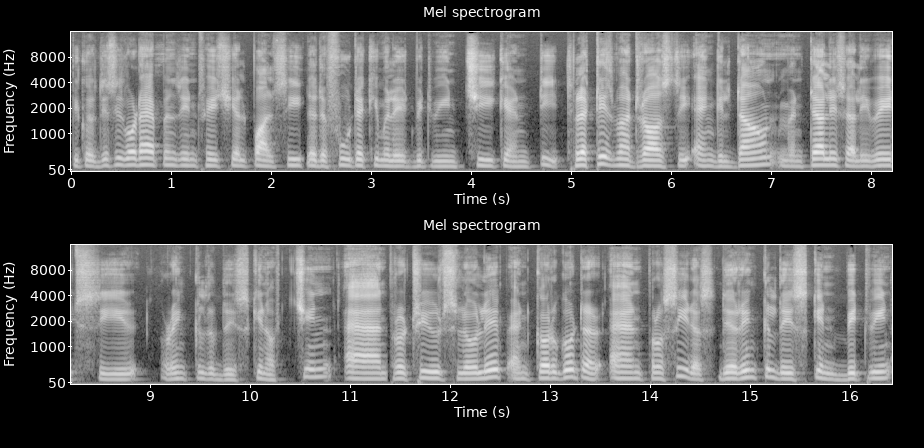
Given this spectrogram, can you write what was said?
because this is what happens in facial palsy that the food accumulate between cheek and teeth. Platysma draws the angle down, mentalis elevates the wrinkles of the skin of chin and protrudes lower lip and corrugator and procerus they wrinkle the skin between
